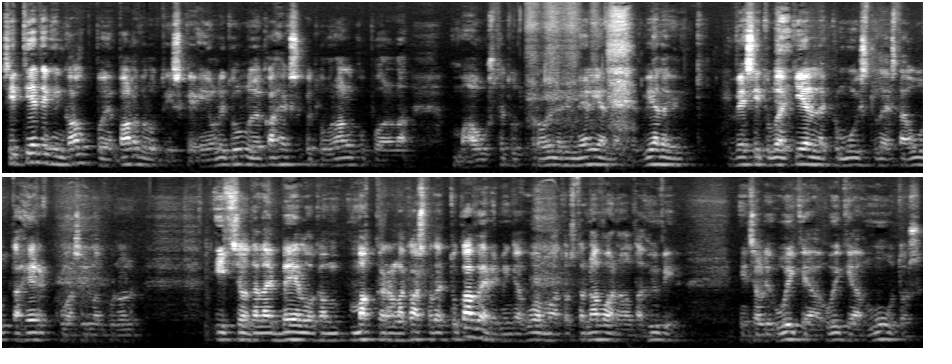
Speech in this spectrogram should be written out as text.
Sitten tietenkin kauppojen palvelutiskeihin oli tullut jo 80-luvun alkupuolella maustetut broilerin neljännekset. Vieläkin vesi tulee kielelle, kun muistelee sitä uutta herkkua silloin, kun on itse on tällainen B-luokan makkaralla kasvatettu kaveri, minkä huomaa tuosta navan alta hyvin. Niin se oli huikea, huikea muutos.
